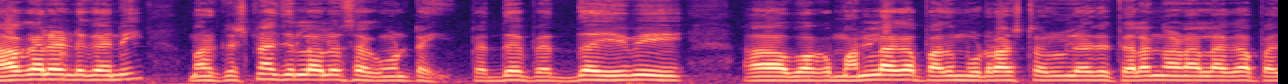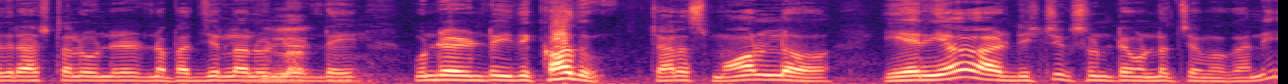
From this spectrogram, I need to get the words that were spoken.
నాగాలాండ్ కానీ మన కృష్ణా జిల్లాలో సగం ఉంటాయి. పెద్ద పెద్ద ఏమి ఒక మనలాగా పదమూడు రాష్ట్రాలు లేదా తెలంగాణలాగా పది రాష్ట్రాలు ఉండేటువంటి పది జిల్లాలు ఉండేటువంటి ఉండేటువంటి ఇది కాదు. చాలా స్మాల్ ఏరియా డిస్ట్రిక్ట్స్ ఉంటే ఉండొచ్చేమో కానీ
